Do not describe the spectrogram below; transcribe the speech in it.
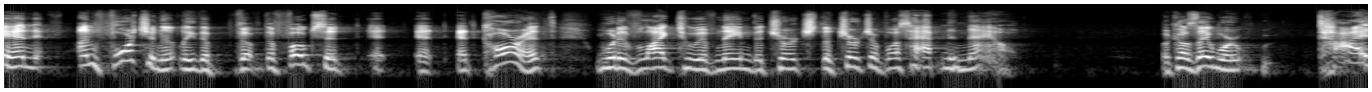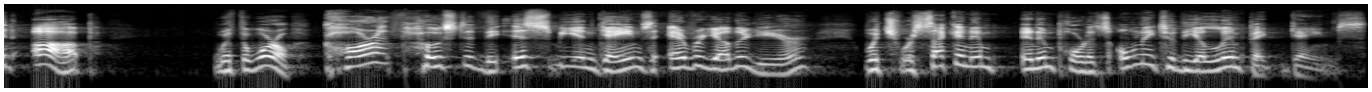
And unfortunately, the, the, the folks at, at, at Corinth would have liked to have named the church the church of what's happening now because they were tied up with the world. Corinth hosted the Isthmian Games every other year, which were second in, in, importance only to the Olympic Games.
